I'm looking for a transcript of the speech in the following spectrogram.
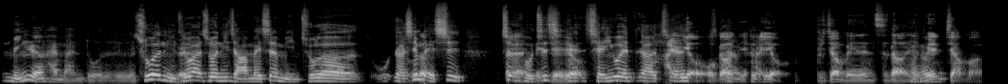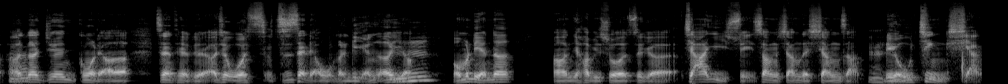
名人还蛮多的，对不对？除了你之外，说你讲到梅胜明，除了呃新北市政府之前前一位呃，还有我告诉你还有。比较没人知道，也没人讲嘛。啊，那今天跟我聊了自然特遣队，而且我只是在聊我们连而已啊。我们连呢，啊，你好比说这个嘉义水上乡的乡长刘敬祥，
